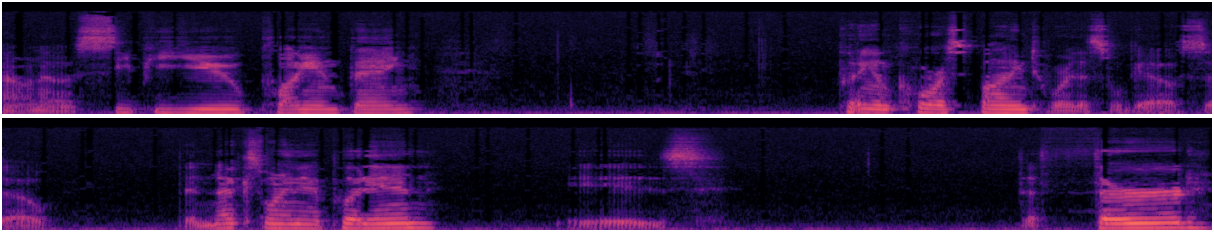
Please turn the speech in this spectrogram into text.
I don't know, CPU plug-in thing, putting them corresponding to where this will go. So the next one I'm going to put in is the third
